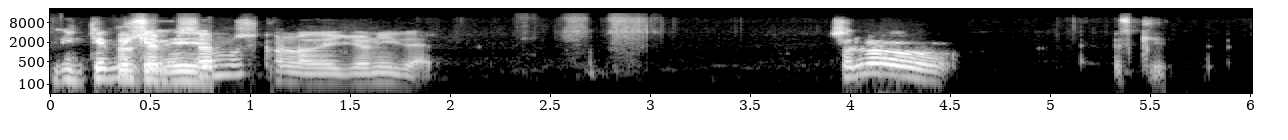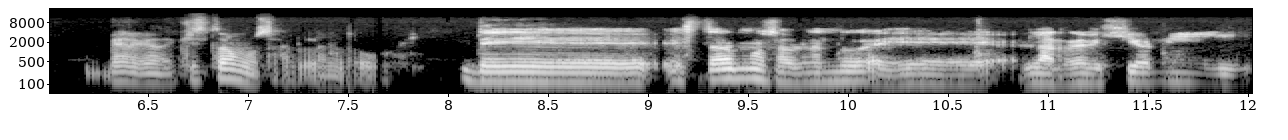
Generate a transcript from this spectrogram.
¿Y qué me pues quedé? empezamos con lo de Johnny Depp. Solo Es que, verga, ¿de qué estábamos hablando, güey? de estábamos hablando de la religión y,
